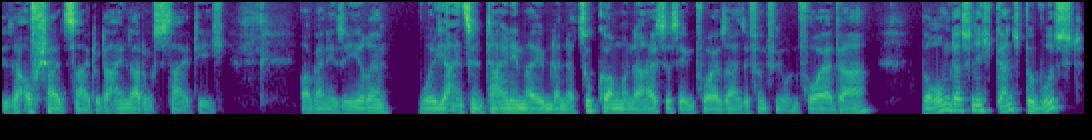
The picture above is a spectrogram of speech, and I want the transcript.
diese Aufschaltzeit oder Einladungszeit, die ich organisiere, wo die einzelnen Teilnehmer eben dann dazukommen und da heißt es eben vorher, seien sie fünf Minuten vorher da. Warum das nicht ganz bewusst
